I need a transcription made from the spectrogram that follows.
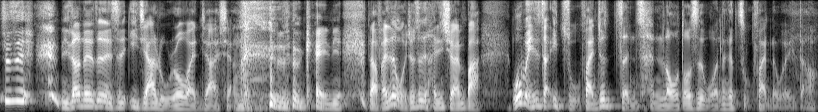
就是你知道，那真的是一家卤肉万家香 这种概念。那反正我就是很喜欢把，我每次只要一煮饭，就整层楼都是我那个煮饭的味道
